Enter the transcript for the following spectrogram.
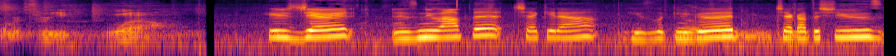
number three. Wow. Here's Jarred in his new outfit. Check it out. He's looking good. Check out the shoes.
